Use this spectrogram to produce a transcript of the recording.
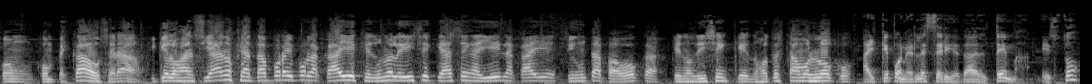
con, con pescado, será. Y que los ancianos que andan por ahí por la calle, que uno le dice que hacen allí en la calle sin un tapaboca, que nos dicen que nosotros estamos locos. Hay que ponerle seriedad al tema. Esto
